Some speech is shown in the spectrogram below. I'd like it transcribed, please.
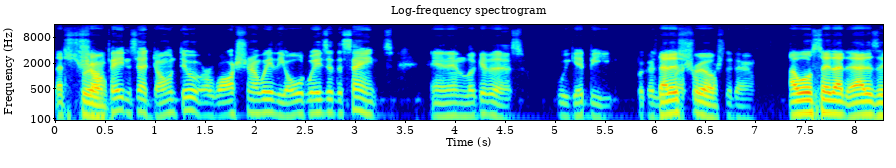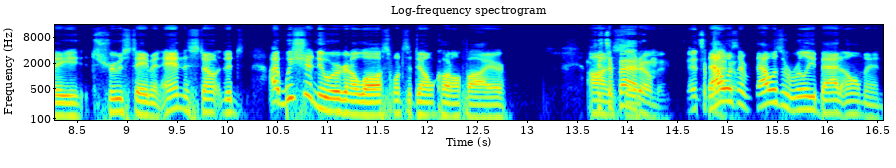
That's true. Sean Payton said, "Don't do it. We're washing away the old ways of the Saints." And then look at this: we get beat because That we is pressure true. washed the dome. I will say that that is a true statement. And the stone, the, I, we should have knew we were going to lose once the dome caught on fire. Honestly. It's a bad omen. It's a That was omen. a that was a really bad omen.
